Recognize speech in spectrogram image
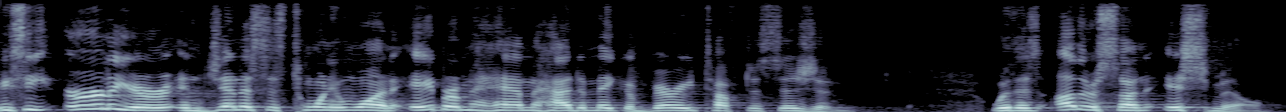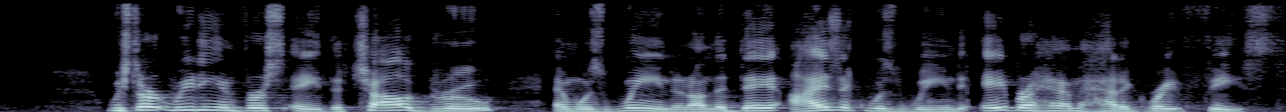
You see, earlier in Genesis 21, Abraham had to make a very tough decision with his other son Ishmael. We start reading in verse 8 The child grew and was weaned, and on the day Isaac was weaned, Abraham had a great feast.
